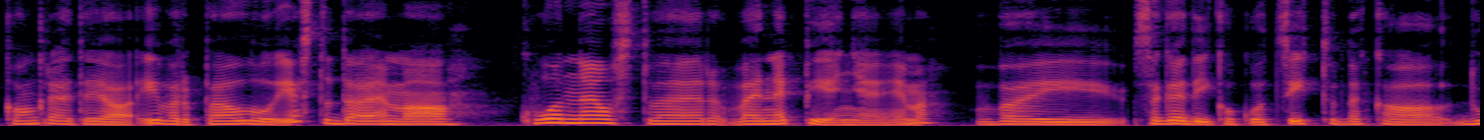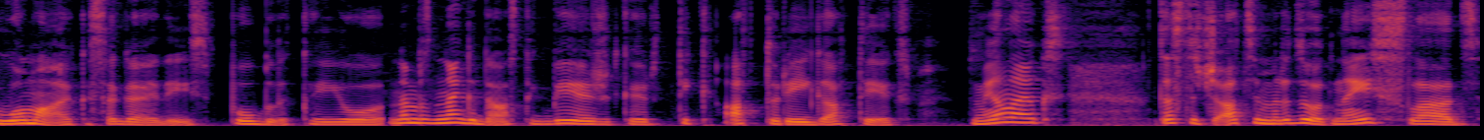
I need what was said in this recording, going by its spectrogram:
konkrētajā Ivara Pellu iestudējumā, ko neustvēra vai nepieņēma, vai sagaidīja kaut ko citu, nekā domāja, ka sagaidīs publika, jo nemaz negadās tik bieži, ka ir tik atturīga attieksme. Mielēks, tas taču acīm redzot neizslēdz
